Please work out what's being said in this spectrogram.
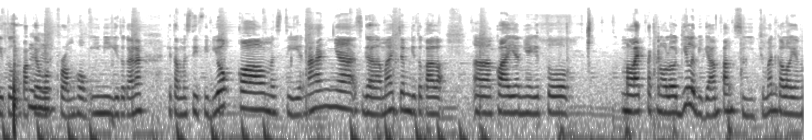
gitu pakai mm-hmm. work from home ini gitu karena kita mesti video call, mesti nanya segala macam gitu kalau uh, kliennya itu melek teknologi lebih gampang sih. Cuman kalau yang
